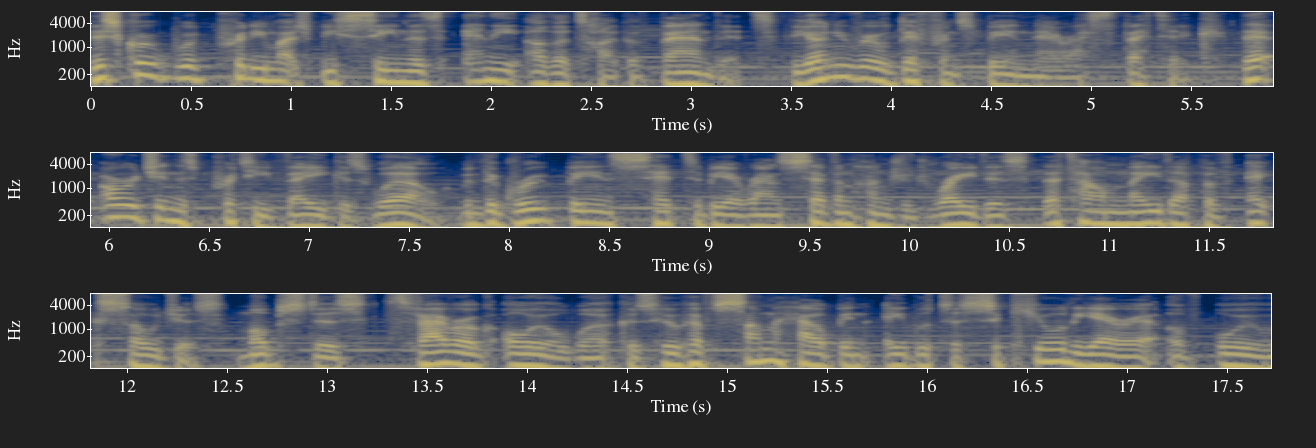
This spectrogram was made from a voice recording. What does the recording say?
This group would pretty much be seen as any other type of bandit, the only real difference being their aesthetic. Their origin is pretty vague as well, with the group being said to be around 700 raiders that are made up of ex-soldiers, mobsters, Svarog oil workers who have somehow been able to secure the area of oil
